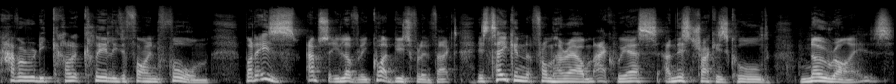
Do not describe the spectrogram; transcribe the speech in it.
have a really cl- clearly defined form, but it is absolutely lovely, quite beautiful, in fact. It's taken from her album Acquiesce, and this track is called No Rise.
